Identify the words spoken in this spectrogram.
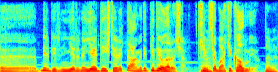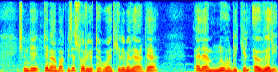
e, birbirinin yerine yer değiştirerek devam edip gidiyorlar hocam. Kimse evet. baki kalmıyor. Evet. Şimdi Cenab-ı Hak bize soruyor tabi bu ayet kelimelerde. Elem nuhlikil evvelin.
